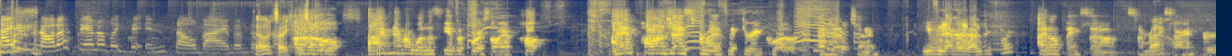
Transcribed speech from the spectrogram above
I'm not a fan of like the incel vibe of the. That looks like his Oh, penis. I've never won this game before, so I apo- I apologize for my victory quote ahead of time. You've never won before? I don't think so, so I'm really Wow. sorry for.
